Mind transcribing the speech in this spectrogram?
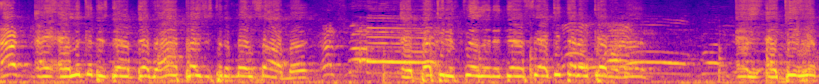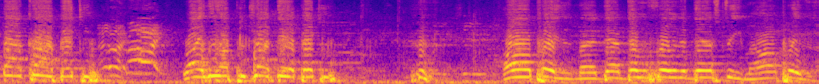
Hey, hey, look at this damn devil. All praises to the Most High, man. that's right. Hey, Becky the in the damn say, get that on camera, man. Hey, hey, get hit by a car, Becky. That's right. Right, we hope you drop dead, Becky. All praises, man. Damn devil fell in the damn street, man. All praises.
